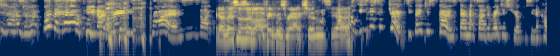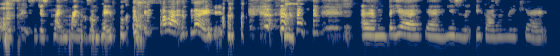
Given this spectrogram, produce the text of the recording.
And I was like, what the hell? You know, really surprised. It's like, Yeah, this is a lot of people's reactions. Yeah. thought, is this a joke? Did they just go and stand outside a registry office in a couple of suits and just playing pranks on people? Because it was so out of the blue. um, but yeah, yeah, you, you guys are really cute.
